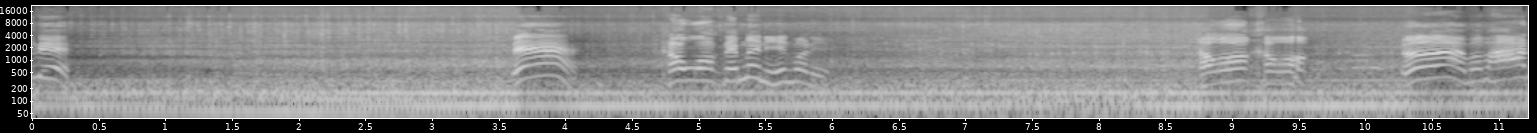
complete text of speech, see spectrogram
เข้าออกดิเน่เขาออกเต็มเลยนี่เห็นป่ะนี่เขาออกเขาออก เออประพัน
